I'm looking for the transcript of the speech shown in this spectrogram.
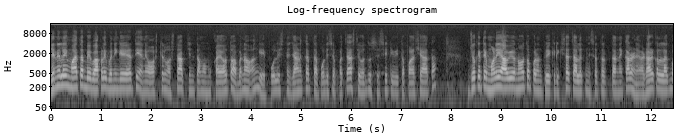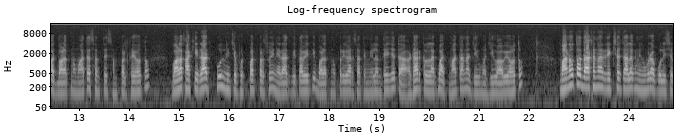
જેને લઈ માતા બે બાકડી બની ગઈ હતી અને હોસ્ટેલનો સ્ટાફ ચિંતામાં મુકાયો હતો. આ બનાવ અંગે પોલીસને જાણ કરતા પોલીસે પચાસથી વધુ સીસીટીવી તપાસ્યા હતા. જો કે તે મળી આવ્યો નહોતો, પરંતુ એક રિક્ષા ચાલકની સતર્કતાને કારણે અઢાર કલાક બાદ બાળકનો માતા સાથે સંપર્ક થયો હતો. બાળક આખી રાત પુલ નીચે ફૂટપાથ પર સૂઈને રાત વિતાવી હતી. બાળકનું પરિવાર સાથે મિલન થઈ જતા અઢાર કલાક બાદ માતાના જીવમાં જીવ આવ્યો હતો. માનવતા દાખવનાર રિક્ષા ચાલકની ઉમરા પોલીસે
